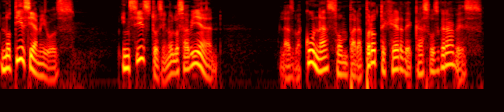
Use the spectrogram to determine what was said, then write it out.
Noticia, amigos. Insisto, si no lo sabían, las vacunas son para proteger de casos graves,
